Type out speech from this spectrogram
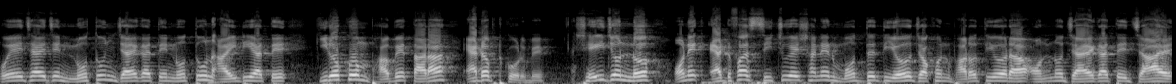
হয়ে যায় যে নতুন জায়গাতে, নতুন আইডিয়াতে কীরকমভাবে তারা অ্যাডপ্ট করবে। সেই জন্য অনেক অ্যাডভার্স সিচুয়েশনের মধ্যে দিয়েও যখন ভারতীয়রা অন্য জায়গাতে যায়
